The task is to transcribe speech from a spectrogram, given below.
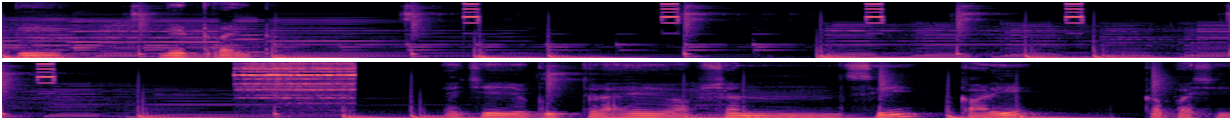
डी, लेटराईट. याचे योग्य उत्तर आहे ऑप्शन सी काळी कपाशी.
